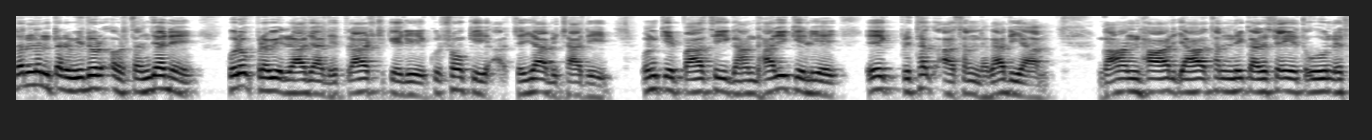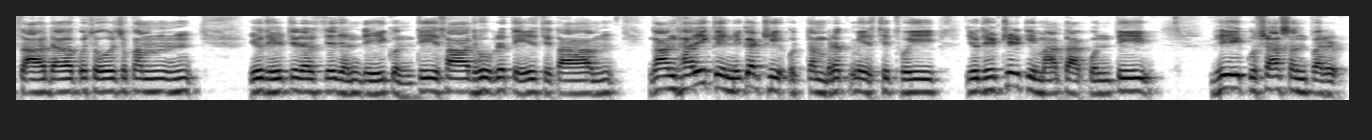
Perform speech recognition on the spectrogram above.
तदनंतर विदुर और संजय ने कुरुप्रवीर राजा धृतराष्ट्र के लिए कुशों की चैया बिछा दी। उनके पास ही गांधारी के लिए एक पृथक आसन लगा दिया। गांधार्यासन्निकर्षे तो निस्साद कुशो सुखम। युधिष्ठिर से झंडी कुंती साधु व्रते स्थिता। गांधारी के निकट ही उत्तम व्रत में स्थित हुई। युधिष्ठिर की माता कुंती भी कुशासन पर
